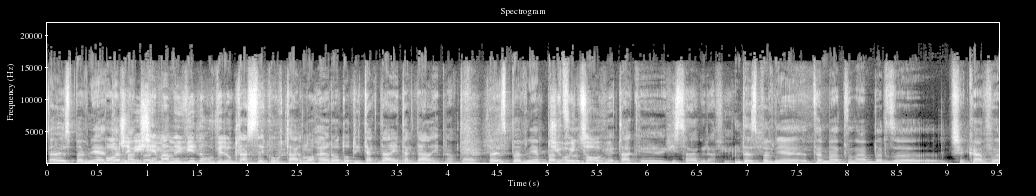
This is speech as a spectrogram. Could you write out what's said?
to jest pewnie. No bo temat, oczywiście mamy wielu, wielu klasyków, tak? No Herodot i tak dalej, i tak dalej, prawda? To jest pewnie Ci bardzo. ojcowie, tak? y, Historiografii. To jest pewnie temat na bardzo ciekawe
